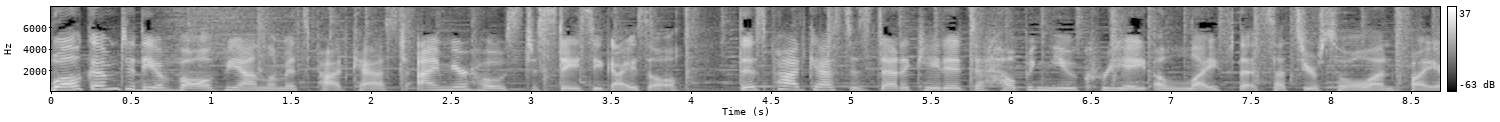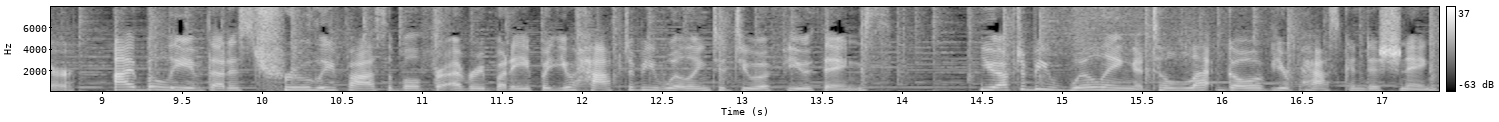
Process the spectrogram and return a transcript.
Welcome to the Evolve Beyond Limits podcast. I'm your host, Stacy Geisel. This podcast is dedicated to helping you create a life that sets your soul on fire. I believe that is truly possible for everybody, but you have to be willing to do a few things. You have to be willing to let go of your past conditioning.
